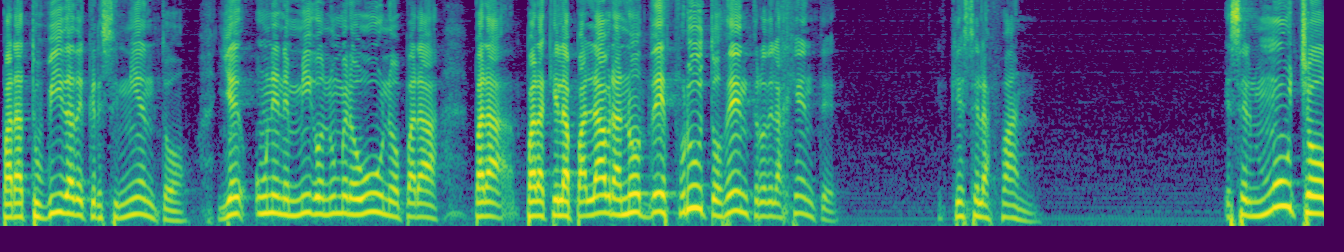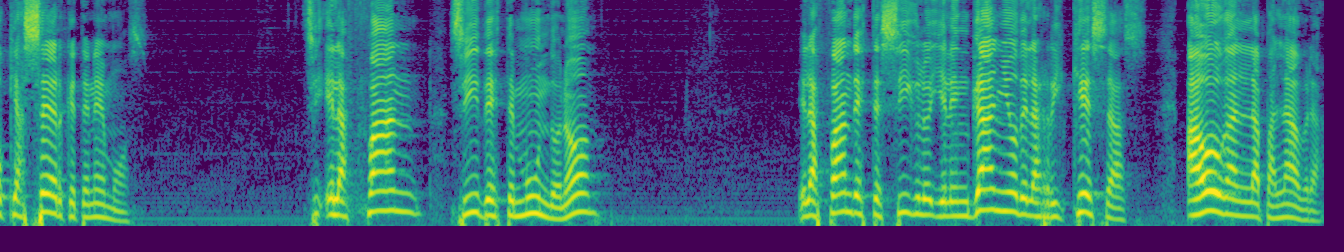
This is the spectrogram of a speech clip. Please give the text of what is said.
para tu vida de crecimiento y hay un enemigo número uno para, para, para que la palabra no dé frutos dentro de la gente, que es el afán. Es el mucho que hacer que tenemos. Sí, el afán ¿sí? de este mundo, ¿no? El afán de este siglo y el engaño de las riquezas ahogan la palabra.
